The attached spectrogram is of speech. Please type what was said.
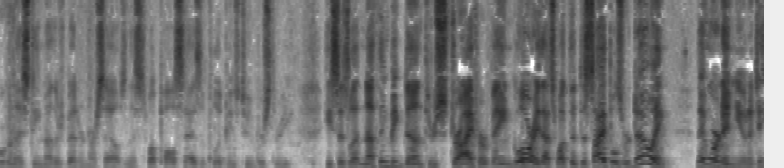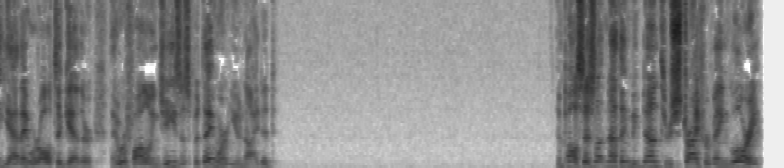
we're going to esteem others better than ourselves. And this is what Paul says in Philippians 2, verse 3. He says, Let nothing be done through strife or vainglory. That's what the disciples were doing. They weren't in unity. Yeah, they were all together. They were following Jesus, but they weren't united. And Paul says, Let nothing be done through strife or vainglory,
